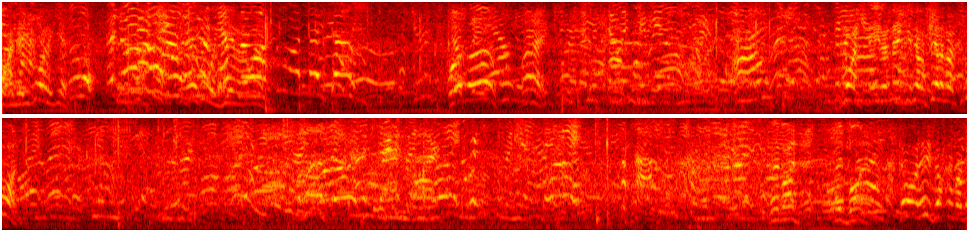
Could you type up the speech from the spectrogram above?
on, lady, go on again. Go again, Noel. Come on. Come on. Come on. Hey, bud. Hey, bud. Come on, who's? Come on, come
